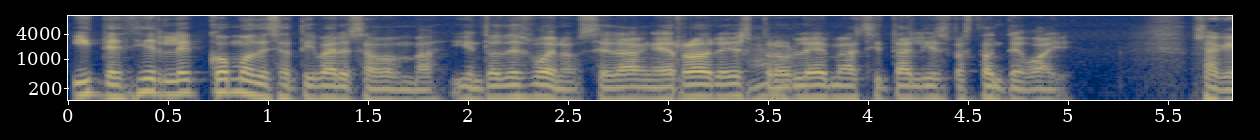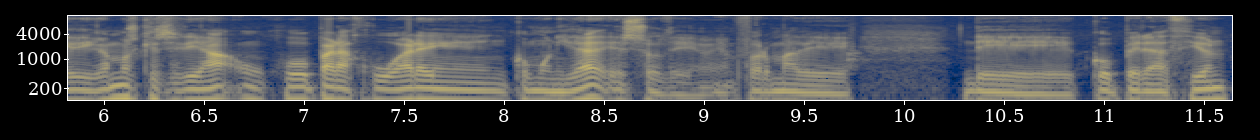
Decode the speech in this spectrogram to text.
y decirle cómo desactivar esa bomba. Y entonces, bueno, se dan errores, ah. problemas y tal, y es bastante guay. O sea que digamos que sería un juego para jugar en comunidad, eso de, en forma de, de cooperación.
